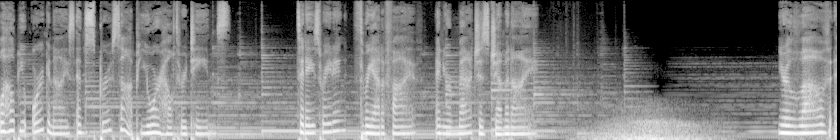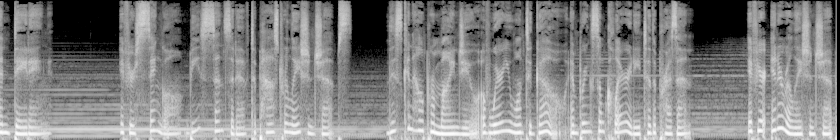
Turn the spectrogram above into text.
will help you organize and spruce up your health routines. Today's rating 3 out of 5, and your match is Gemini. Your love and dating. If you're single, be sensitive to past relationships. This can help remind you of where you want to go and bring some clarity to the present. If you're in a relationship,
